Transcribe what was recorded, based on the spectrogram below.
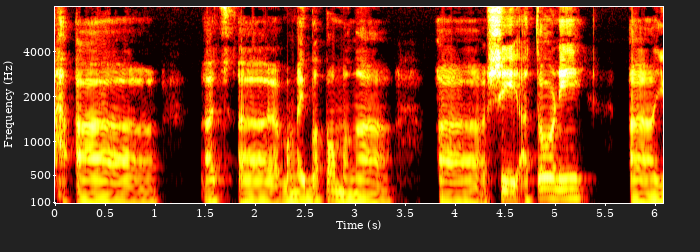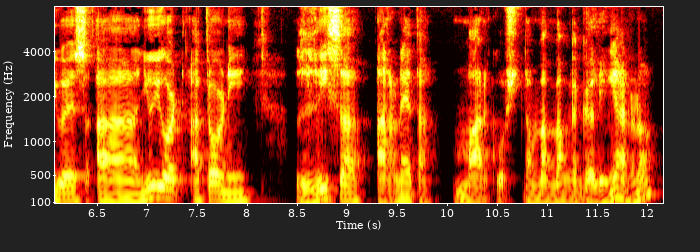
uh, at uh, mga iba pang mga uh, si Attorney, uh, US, uh, New York Attorney Lisa Arneta Marcos na mga galing yan, no?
